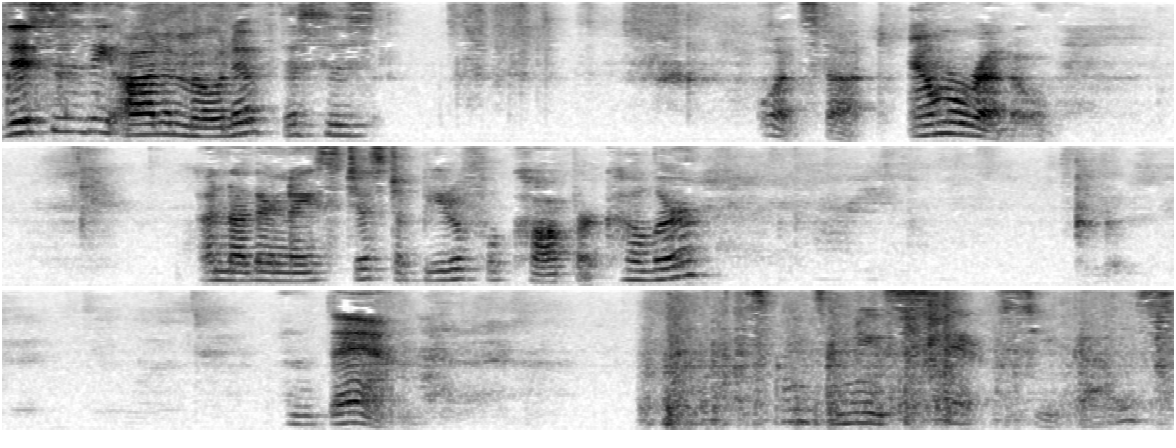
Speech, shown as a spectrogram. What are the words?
This is the automotive. This is what's that? Amaretto. Another nice, just a beautiful copper color. And then, let's find some new sticks, you guys.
